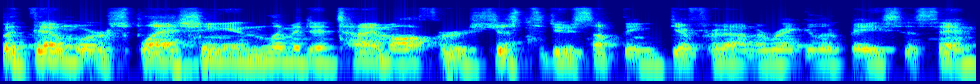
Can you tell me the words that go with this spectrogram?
But then we're splashing in limited time offers just to do something different on a regular basis. And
